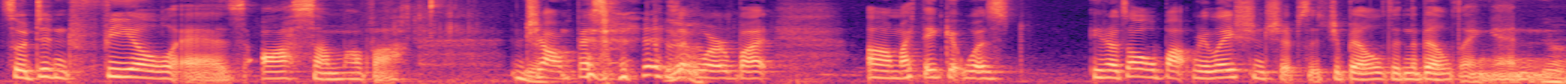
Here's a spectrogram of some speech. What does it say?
so it didn't feel as awesome of a jump as, as Yeah. it were. But um, I think it was, you know, it's all about relationships that you build in the building, and Yeah.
